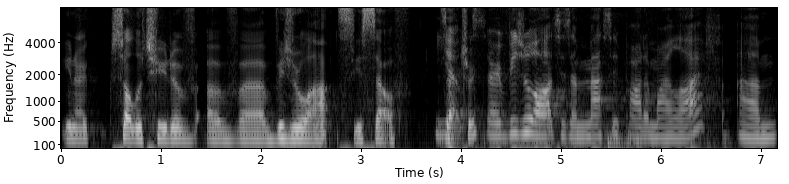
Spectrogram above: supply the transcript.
you know solitude of of uh, visual arts yourself? Is Yep, that true? So visual arts is a massive part of my life. Um,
